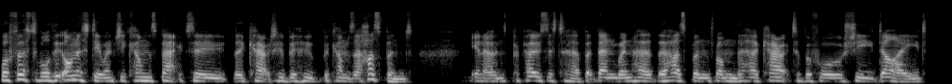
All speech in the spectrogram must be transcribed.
well, first of all, the honesty when she comes back to the character who, who becomes a husband you know, and proposes to her. But then when her the husband from the, her character before she died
